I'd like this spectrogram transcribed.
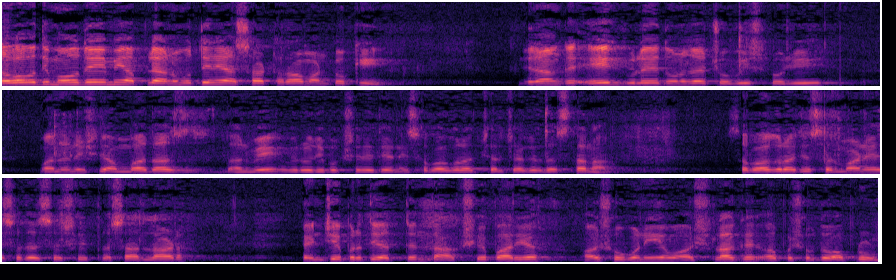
सभापती महोदय मी आपल्या अनुमतीने असा ठराव मांडतो की दिनांक एक जुलै दोन हजार चोवीस रोजी माननीय श्री अंबादास दानवे विरोधी पक्षनेते यांनी सभागृहात चर्चा करीत असताना सभागृहाचे सन्माननीय सदस्य श्री प्रसाद लाड यांचे प्रति अत्यंत आक्षेपार्ह अशोभनीय व अश्लाघ्य अपशब्द वापरून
